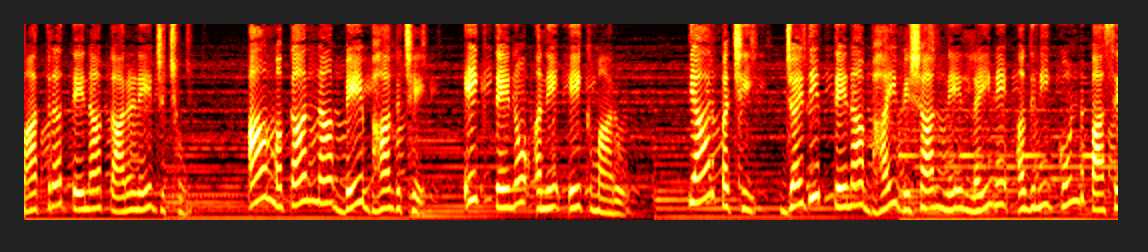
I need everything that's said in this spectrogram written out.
માત્ર તેના કારણે જ છું. આ મકાનના બે ભાગ છે, એક તેનો અને એક મારો. ત્યાર પછી, જયદીપ તેના ભાઈ વિશાલને લઈને અગ્નિકુંડ પાસે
